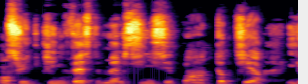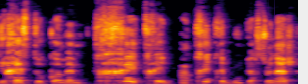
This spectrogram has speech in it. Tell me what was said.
Ensuite, Kingfest, même si c'est pas un top tier, il reste quand même très très un très très bon personnage,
